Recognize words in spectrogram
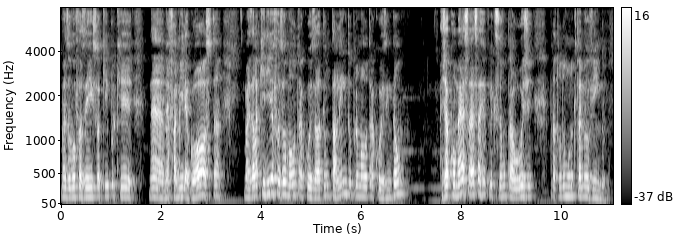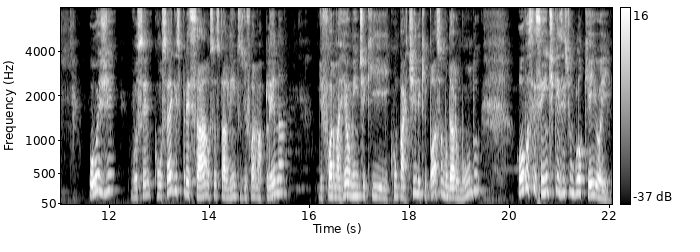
mas eu vou fazer isso aqui porque né, minha família gosta. Mas ela queria fazer uma outra coisa, ela tem um talento para uma outra coisa. Então, já começa essa reflexão para hoje, para todo mundo que está me ouvindo. Hoje você consegue expressar os seus talentos de forma plena, de forma realmente que compartilhe, que possa mudar o mundo, ou você sente que existe um bloqueio aí,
